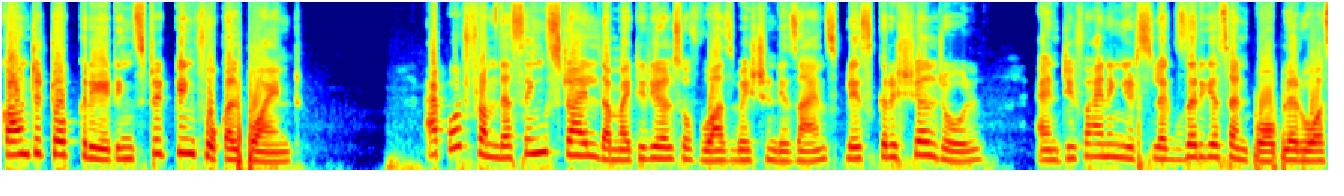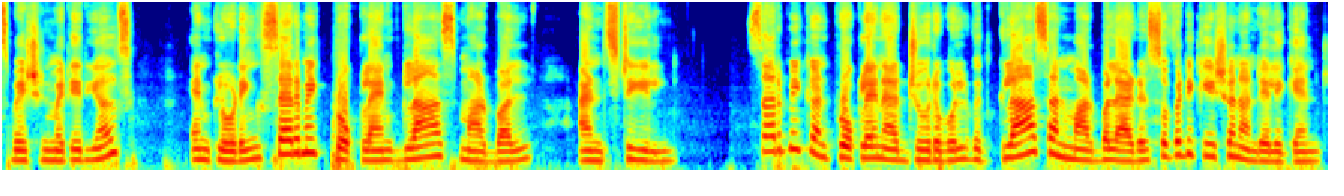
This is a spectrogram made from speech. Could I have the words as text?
countertop creating striking focal point. Apart from the sink style, the materials of wash basin designs plays crucial role in defining its luxurious and popular wash materials including ceramic, porcelain, glass, marble and steel. Ceramic and porcelain are durable with glass and marble added sophistication and elegant.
